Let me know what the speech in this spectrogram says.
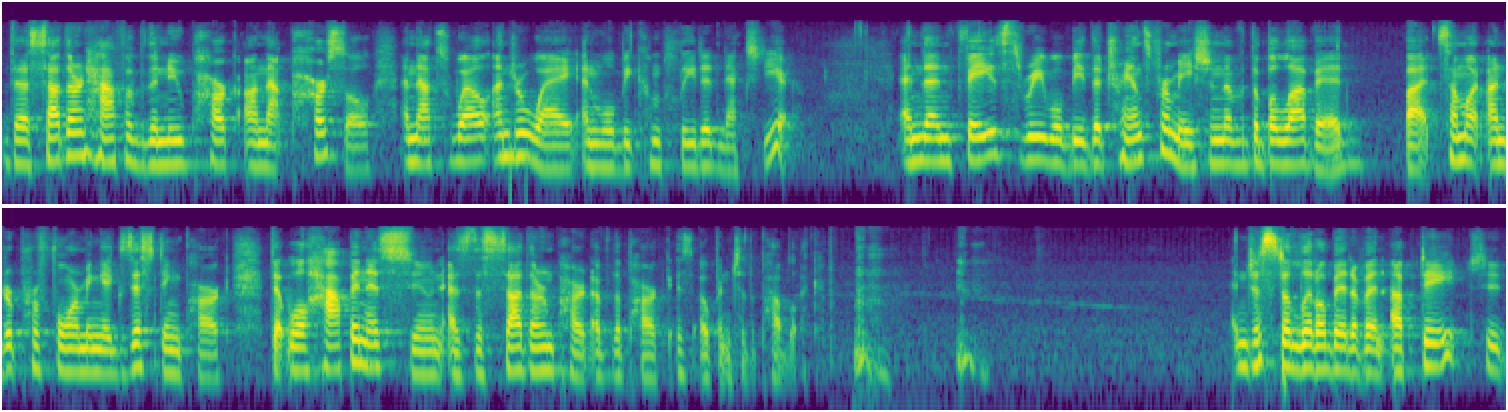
the southern half of the new park on that parcel, and that's well underway and will be completed next year. And then phase three will be the transformation of the beloved but somewhat underperforming existing park that will happen as soon as the southern part of the park is open to the public. And just a little bit of an update to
